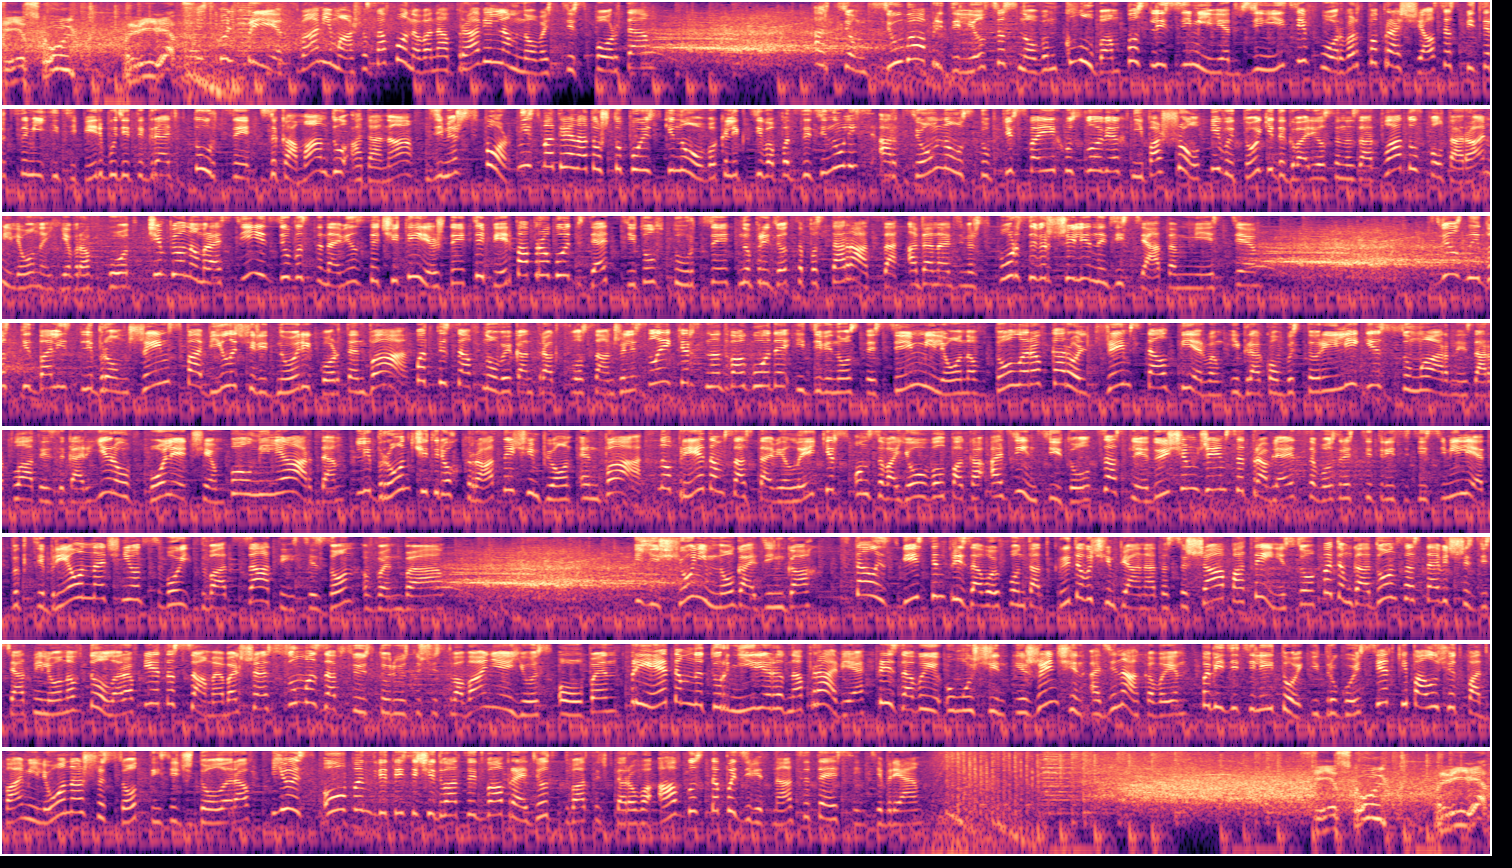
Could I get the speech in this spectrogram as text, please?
Физкульт, привет! Физкульт, привет! С вами Маша Сафонова на правильном новости спорта. Артем Дзюба определился с новым клубом. После семи лет в «Зените» форвард попрощался с питерцами и теперь будет играть в Турции за команду Адана Демирспор. Несмотря на то, что поиски нового коллектива подзатянулись, Артем на уступки в своих условиях не пошел и в итоге договорился на зарплату в полтора миллиона евро в год. Чемпионом России Дзюба становился четырежды. Теперь попробует взять титул в Турции, но придется постараться стараться, а Донадимир Спор завершили на десятом месте. Звездный баскетболист Леброн Джеймс побил очередной рекорд НБА, подписав новый контракт с Лос-Анджелес Лейкерс на два года и 97 миллионов долларов. Король Джеймс стал первым игроком в истории лиги с суммарной зарплатой за карьеру в более чем полмиллиарда. Леброн – четырехкратный чемпион НБА, но при этом в составе Лейкерс он завоевывал пока один титул. За следующим Джеймс отправляется в возрасте 37 7 лет. В октябре он начнет свой 20-й сезон в НБА. Еще немного о деньгах стал известен призовой фонд открытого чемпионата США по теннису. В этом году он составит 60 миллионов долларов. И это самая большая сумма за всю историю существования US Open. При этом на турнире равноправие. Призовые у мужчин и женщин одинаковые. Победители и той, и другой сетки получат по 2 миллиона 600 тысяч долларов. US Open 2022 пройдет с 22 августа по 19 сентября сентября. Физкульт, привет!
